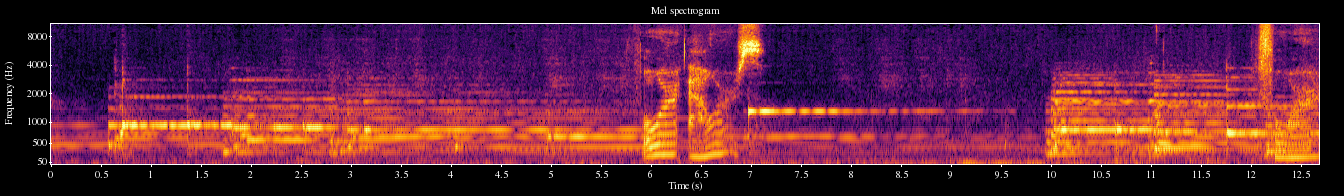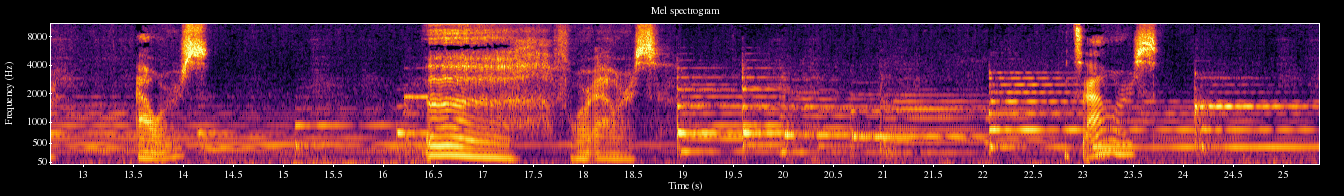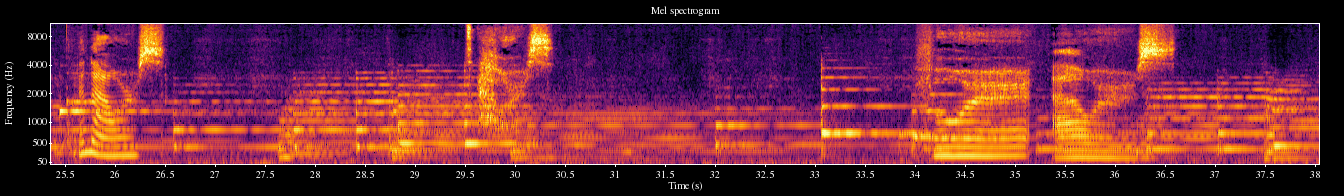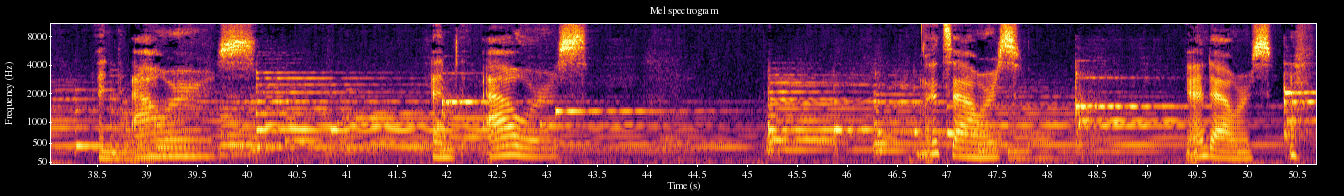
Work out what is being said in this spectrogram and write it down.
Four hours? Four hours. Ugh, four hours. It's hours. And hours. Hours. Four hours. And hours. And hours. It's hours. And hours.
